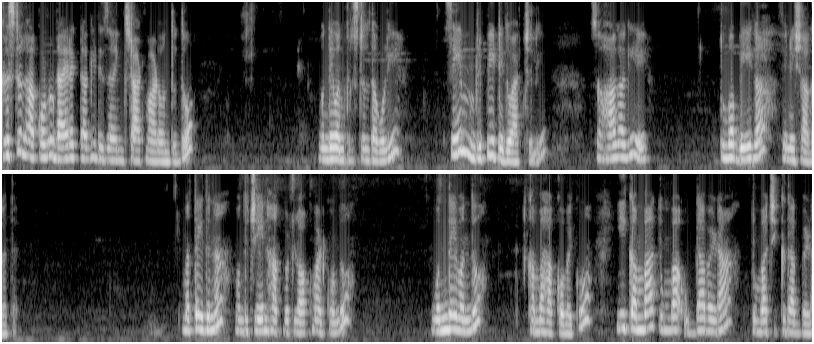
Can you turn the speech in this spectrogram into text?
ಕ್ರಿಸ್ಟಲ್ ಹಾಕ್ಕೊಂಡು ಡೈರೆಕ್ಟಾಗಿ ಡಿಸೈನ್ ಸ್ಟಾರ್ಟ್ ಮಾಡುವಂಥದ್ದು. ಒಂದೇ ಒಂದು ಕ್ರಿಸ್ಟಲ್ ತಗೊಳ್ಳಿ. ಸೇಮ್ ರಿಪೀಟ್ ಇದು ಆ್ಯಕ್ಚುಲಿ ಸೊ ಹಾಗಾಗಿ ತುಂಬ ಬೇಗ ಫಿನಿಶ್ ಆಗುತ್ತೆ. ಮತ್ತು ಇದನ್ನು ಒಂದು ಚೈನ್ ಹಾಕ್ಬಿಟ್ಟು ಲಾಕ್ ಮಾಡಿಕೊಂಡು ಒಂದೇ ಒಂದು ಕಂಬ ಹಾಕ್ಕೋಬೇಕು. ಈ ಕಂಬ ತುಂಬ ಉದ್ದ ಬೇಡ. ತುಂಬ ಚಿಕ್ಕದಾಗಿ ಬೇಡ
